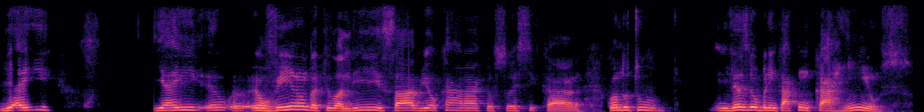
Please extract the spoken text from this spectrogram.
E aí, e aí eu, eu vendo aquilo ali, sabe? Eu, caraca, eu sou esse cara. Quando tu, em vez de eu brincar com carrinhos,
